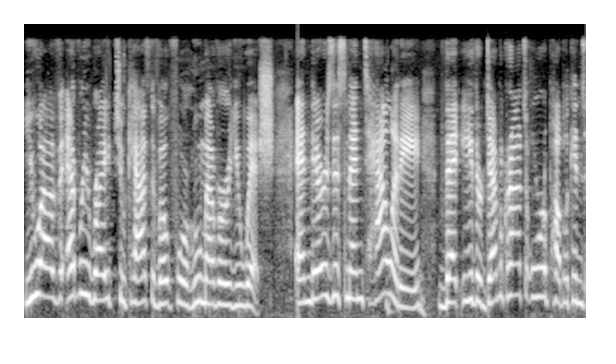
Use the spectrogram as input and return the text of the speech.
you have every right to cast a vote for whomever you wish. And there's this mentality that either Democrats or Republicans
